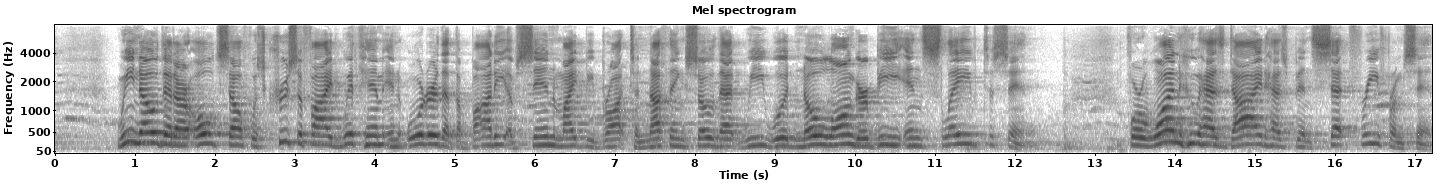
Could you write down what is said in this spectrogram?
We know that our old self was crucified with him in order that the body of sin might be brought to nothing, so that we would no longer be enslaved to sin. For one who has died has been set free from sin.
